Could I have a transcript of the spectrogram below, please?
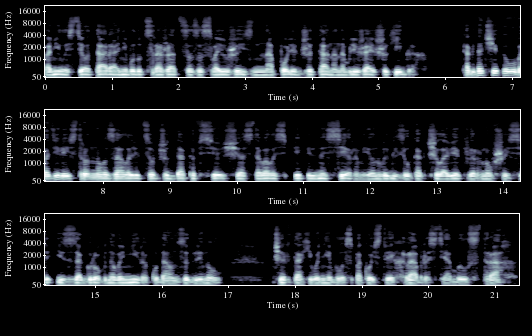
По милости Отара они будут сражаться за свою жизнь на поле Джетана на ближайших играх. Когда Чека уводили из тронного зала, лицо Джедака все еще оставалось пепельно-серым, и он выглядел как человек, вернувшийся из загробного мира, куда он заглянул. В чертах его не было спокойствия и храбрости, а был страх.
